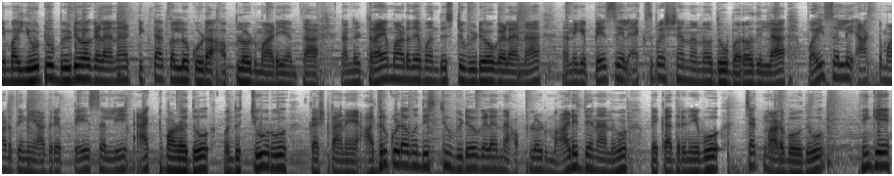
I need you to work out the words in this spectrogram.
ನಿಮ್ಮ ಯೂಟ್ಯೂಬ್ ವಿಡಿಯೋಗಳನ್ನು ಟಿಕ್ಟಾಕಲ್ಲೂ ಕೂಡ ಅಪ್ಲೋಡ್ ಮಾಡಿ ಅಂತ. ನಾನು ಟ್ರೈ ಮಾಡದೆ ಒಂದಿಷ್ಟು ವಿಡಿಯೋಗಳನ್ನು ನನಗೆ ಪೇಸಲ್ಲಿ ಎಕ್ಸ್ಪ್ರೆಷನ್ ಅನ್ನೋದು ಬರೋದಿಲ್ಲ. ವಾಯ್ಸಲ್ಲಿ ಆ್ಯಕ್ಟ್ ಮಾಡ್ತೀನಿ, ಆದರೆ ಪೇಸಲ್ಲಿ ಆ್ಯಕ್ಟ್ ಮಾಡೋದು ಒಂದು ಚೂರು ಕಷ್ಟನೇ. ಆದರೂ ಕೂಡ ಒಂದಿಷ್ಟು ವಿಡಿಯೋಗಳನ್ನು ಅಪ್ಲೋಡ್ ಮಾಡಿದ್ದೆ ನಾನು. ಬೇಕಾದರೆ ನೀವು ಚೆಕ್ ಮಾಡಬಹುದು. ಹೀಗೆ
